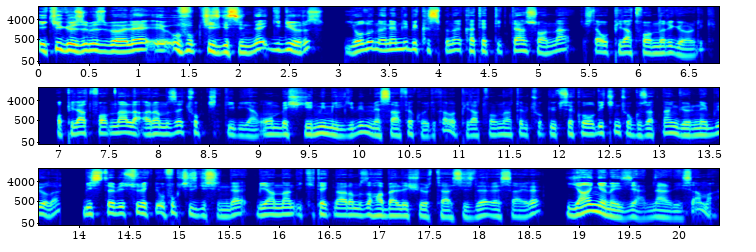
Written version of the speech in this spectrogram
iki gözümüz böyle e, ufuk çizgisinde gidiyoruz. Yolun önemli bir kısmını kat ettikten sonra işte o platformları gördük. O platformlarla aramıza çok ciddi bir yani 15-20 mil gibi bir mesafe koyduk ama platformlar tabii çok yüksek olduğu için çok uzaktan görünebiliyorlar. Biz tabii sürekli ufuk çizgisinde bir yandan iki tekne aramızda haberleşiyoruz telsizle vesaire. Yan yanayız yani neredeyse ama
